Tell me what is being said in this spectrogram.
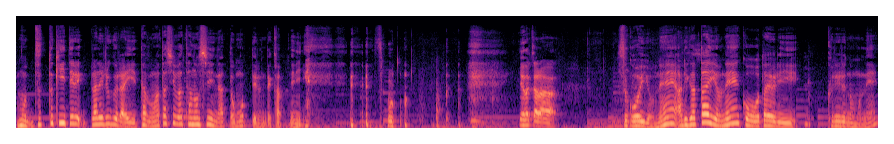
もうずっと聞いてられるぐらい多分私は楽しいなって思ってるんで勝手に。そう。いやだからすごいよね。ありがたいよね。こうお便りくれるのもね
